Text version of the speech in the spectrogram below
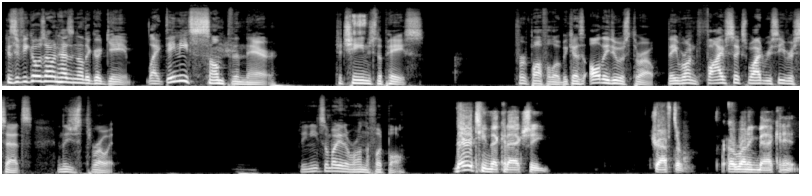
Because if he goes out and has another good game, like, they need something there to change the pace for Buffalo because all they do is throw. They run five, six wide receiver sets, and they just throw it. They need somebody to run the football. They're a team that could actually draft a, a running back and it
